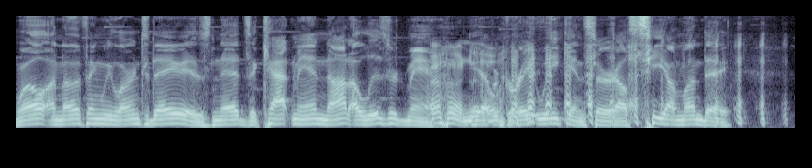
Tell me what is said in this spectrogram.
Well, another thing we learned today is Ned's a cat man, not a lizard man. No. You have a great weekend, sir. I'll see you on Monday.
